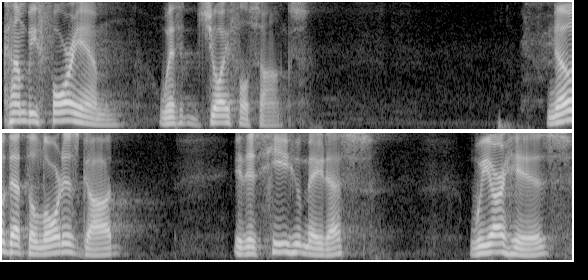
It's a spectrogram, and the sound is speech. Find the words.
Come before him with joyful songs. Know that the Lord is God. It is he who made us we are His.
